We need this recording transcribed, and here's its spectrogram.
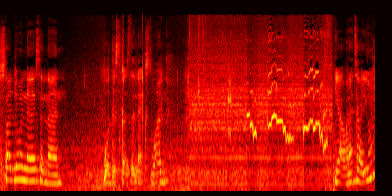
start doing this and then we'll discuss the next one. Yeah, when I tell you,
